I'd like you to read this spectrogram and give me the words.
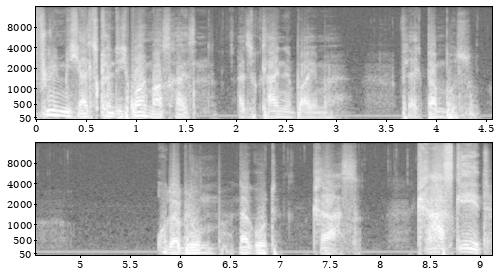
fühle mich, als könnte ich Bäume ausreißen. Also kleine Bäume. Vielleicht Bambus. Oder Blumen. Na gut. Gras. Gras geht.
